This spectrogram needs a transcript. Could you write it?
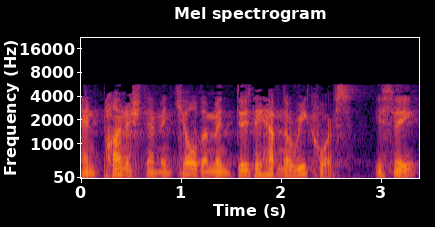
and punish them and kill them, and they have no recourse. You see?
